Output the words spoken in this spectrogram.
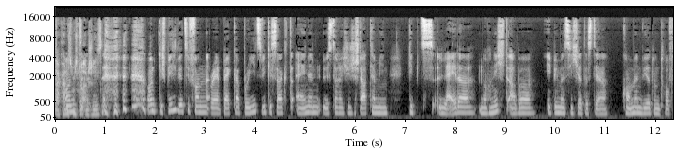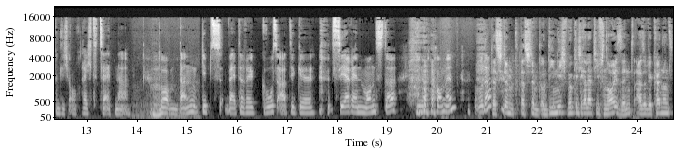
da kann ich und, mich nur anschließen. und gespielt wird sie von Rebecca Breeds. Wie gesagt, einen österreichischen Starttermin gibt's leider noch nicht, aber ich bin mir sicher, dass der kommen wird und hoffentlich auch recht zeitnah. Mhm. Torben, dann gibt's weitere großartige Serienmonster, die noch kommen, oder? Das stimmt, das stimmt. Und die nicht wirklich relativ neu sind. Also wir können uns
